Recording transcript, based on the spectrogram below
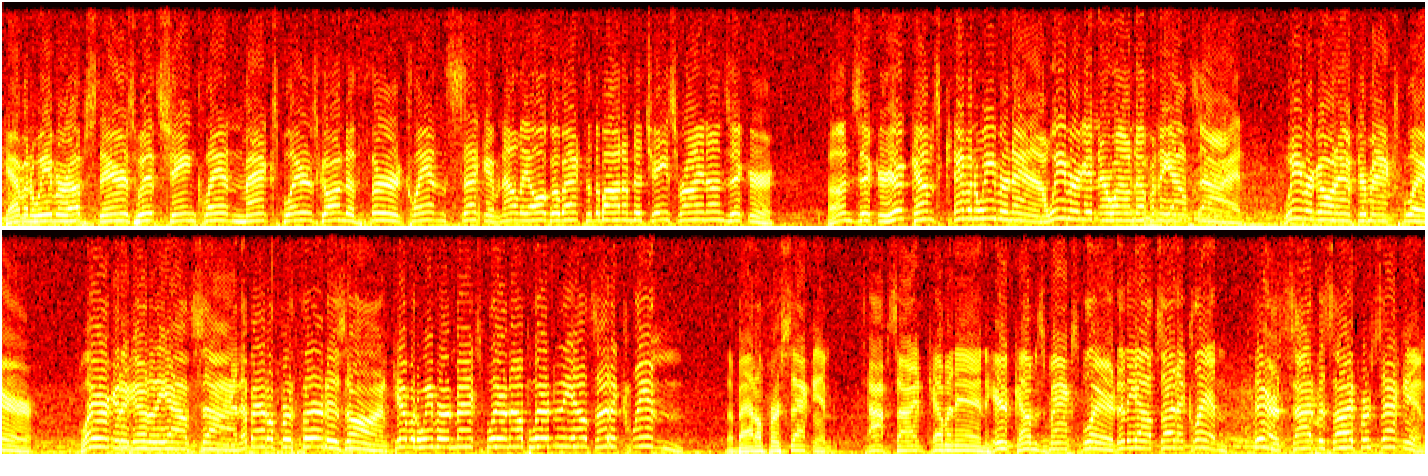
Kevin Weaver upstairs with Shane Clanton. Max Blair's gone to third. Clanton second. Now they all go back to the bottom to chase Ryan Unzicker. Unzicker, here comes Kevin Weaver now. Weaver getting her wound up on the outside. Weaver going after Max Blair. Blair going to go to the outside. The battle for third is on. Kevin Weaver and Max Blair now Blair to the outside of Clanton. The battle for second. Top side coming in. Here comes Max Blair to the outside of Clanton. They're side by side for second.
